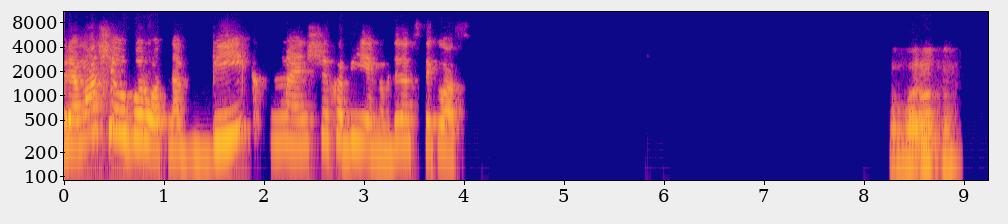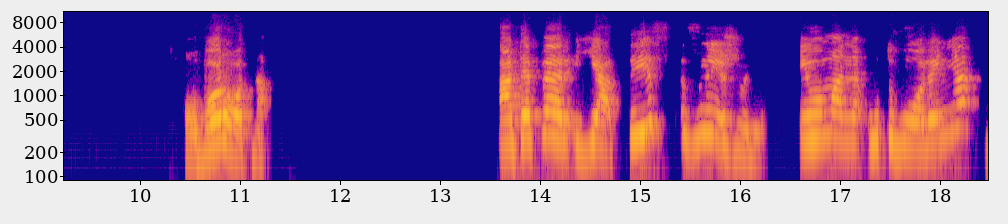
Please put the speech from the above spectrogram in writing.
Пряма чи оборотна? В бік менших об'ємів. 11 клас. оборотно, Оборотна. А тепер я тиск знижую. І у мене утворення в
